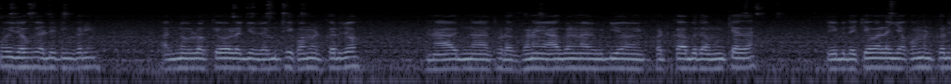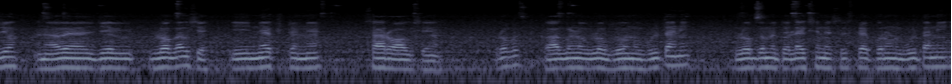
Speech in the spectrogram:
કોઈ જાઉં એડિટિંગ કરી આજનો બ્લોગ કેવો લાગ્યો જરૂરથી કોમેન્ટ કરજો. અને આજના થોડા ઘણા આગળના વીડિયો કટકા બધા મૂક્યા હતા એ બધા કેવા લાગ્યા કોમેન્ટ કરજો. અને હવે જે બ્લોગ આવશે, એ નેક્સ્ટ અને સારો આવશે એમ. બરોબર? તો આગળનો બ્લોગ જોવાનું ભૂલતા નહીં. બ્લોગ ગમે તો લાઈક અને સબસ્ક્રાઈબ કરવાનું ભૂલતા નહીં.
